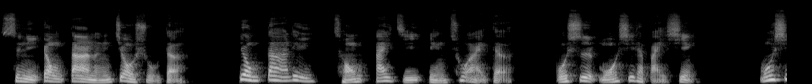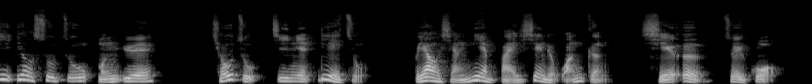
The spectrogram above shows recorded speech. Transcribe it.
是你用大能救赎的。用大力从埃及领出来的，不是摩西的百姓。摩西又诉诸盟约，求主纪念列祖，不要想念百姓的顽梗、邪恶、罪过。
